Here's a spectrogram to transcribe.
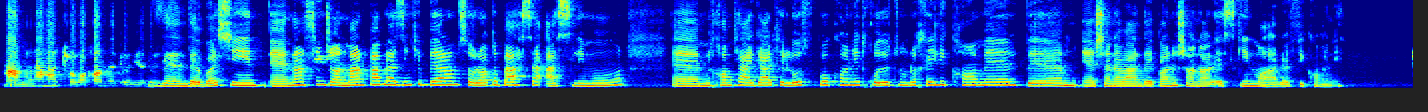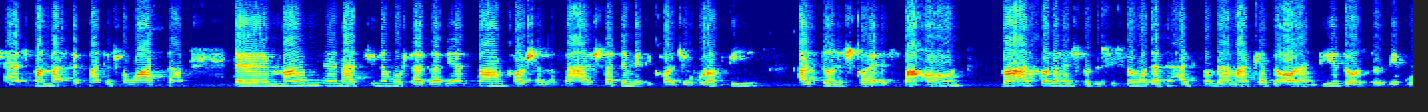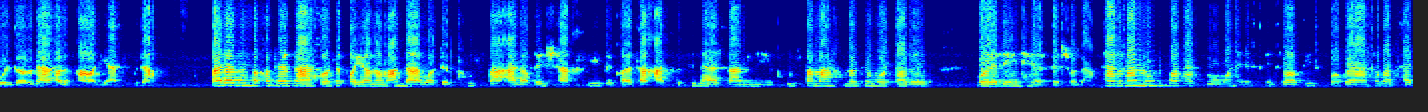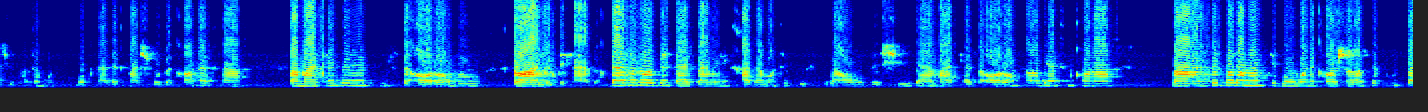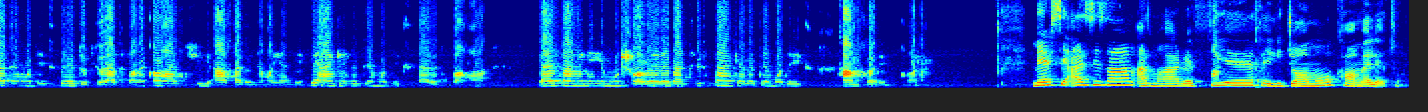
ممنونم از شما خانم دنیا زنده باشین. نسرین جان من قبل از اینکه برم سراغ بحث اصلیمون می‌خوام که اگر که لطف بکنید خودتون رو خیلی کامل به شنوندگان شانار اسکین معرفی کنید. حتما من خدمت شما هستم. من نسرین مرتضوی هستم کارشناس ارشد مدیکال جغرافی از دانشگاه اصفهان و از سال 86 به مدت 8 سال در مرکز آرندی داروسازی گلدارو در حال فعالیت بودم. بعد از اون به خاطر تحقیقات پایان در مورد پوست و علاقه شخصی به کار تخصصی در زمینه پوست و محصولات مرتبط وارد این حرفه شدم. تقریبا نه سال هست به عنوان اسکین با برندها و تجهیزات مختلف مشغول به کار هستم و مرکز پوست آرام رو راه اندازی کردم. در حال حاضر در زمینه خدمات پوستی و آموزشی در مرکز آرام فعالیت می‌کنم. و سه سالم هست که به عنوان کارشناس پوست و دمودکس دکتر افسانه کاغذچی اولین نمایندگی انگل دمودکس در اصفهان. در زمینه مشاوره و تست انگل دمودکس همکاری می‌کنم. مرسی عزیزم از معرفی خیلی جامع و کاملتون.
